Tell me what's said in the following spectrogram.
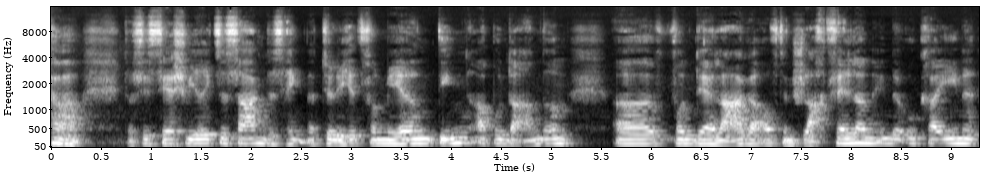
Ja, das ist sehr schwierig zu sagen. Das hängt natürlich jetzt von mehreren Dingen ab, unter anderem von der Lage auf den Schlachtfeldern in der Ukraine,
